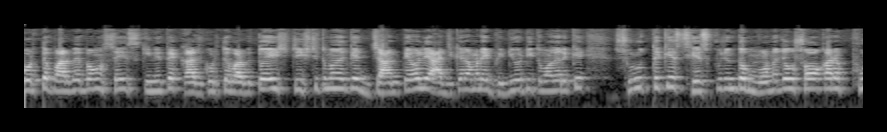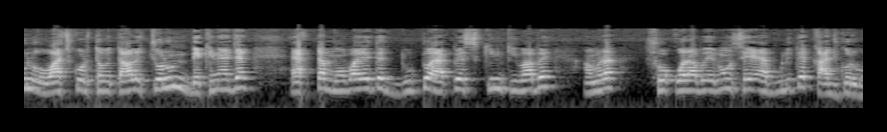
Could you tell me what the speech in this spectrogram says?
করতে পারবে এবং সেই স্ক্রিনেতে কাজ করতে পারবে। তো এই ট্রিক্সটি তোমাদেরকে জানতে হলে আজকের আমার এই ভিডিওটি তোমাদেরকে শুরু থেকে শেষ পর্যন্ত মনোযোগ সহকারে ফুল ওয়াচ করতে হবে। তাহলে চলুন দেখে নেওয়া যাক একটা মোবাইলেতে দুটো অ্যাপের স্ক্রিন কীভাবে আমরা শো করাবো এবং সেই অ্যাপগুলিতে কাজ করব।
